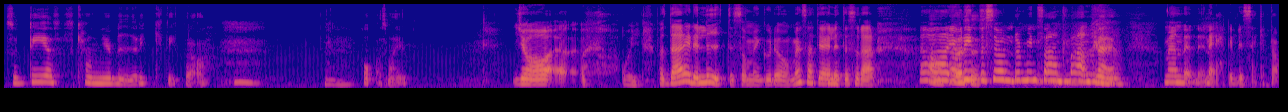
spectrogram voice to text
Så det kan ju bli riktigt bra. Mm. Hoppas man ju. Ja, eh, oj. Fast där är det lite som med Good Omens att jag är lite sådär ah, Ja, Gör precis. inte sönder min Sandman. Nej. Men eh, nej, det blir säkert bra.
